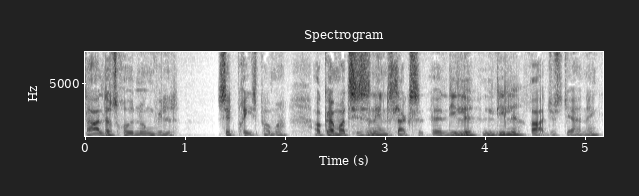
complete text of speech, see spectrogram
der aldrig troede, nogen ville sætte pris på mig, og gør mig til sådan en slags øh, lille, lille radiostjerne, ikke?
